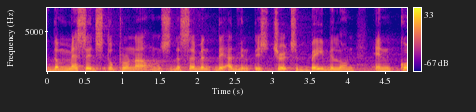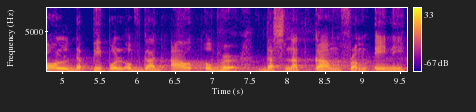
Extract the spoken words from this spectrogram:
the message to pronounce the Seventh day Adventist Church Babylon and call the people of God out of her does not come from any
